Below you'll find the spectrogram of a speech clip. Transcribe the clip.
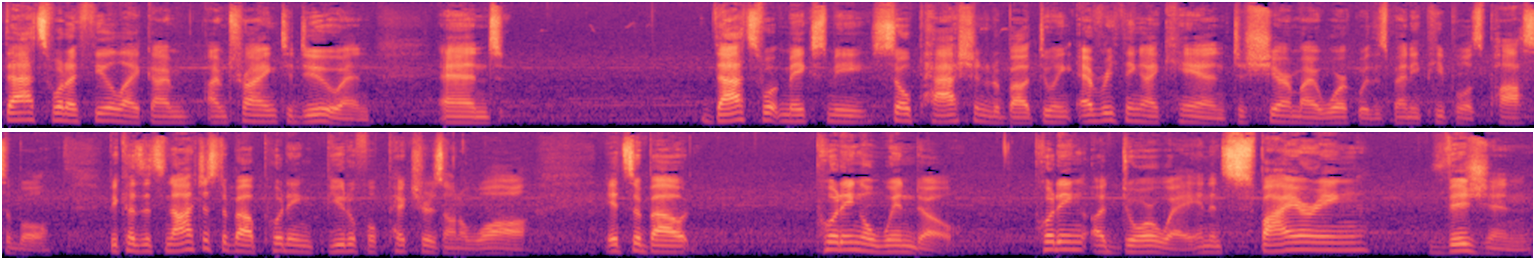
that's what I feel like I'm I'm trying to do and and that's what makes me so passionate about doing everything I can to share my work with as many people as possible. Because it's not just about putting beautiful pictures on a wall, it's about putting a window, putting a doorway, an inspiring vision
